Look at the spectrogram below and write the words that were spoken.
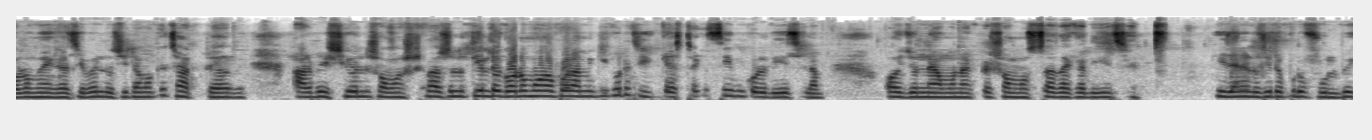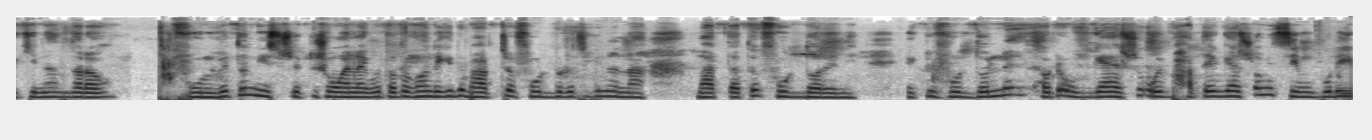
গরম হয়ে গেছে, এবার লুচিটা আমাকে ছাড়তে হবে। আর বেশি হলে সমস্যা আসলে তেলটা গরম হওয়ার পর আমি কি করেছি, গ্যাসটাকে সিম করে দিয়েছিলাম। ওই জন্য এমন একটা সমস্যা দেখা দিয়েছে। কি জানি লুচিটা পুরো ফুলবে কিনা, দাঁড়াও। ফুলবে তো নিশ্চয়ই, একটু সময় লাগবে। ততক্ষণ দেখি তো ভাতটা ফুট ধরেছে কিনা। না, ভাতটা তো ফুট ধরেনি। একটু ফুট ধরলে ওটা গ্যাস, ওই ভাতের গ্যাসও আমি সিম করেই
